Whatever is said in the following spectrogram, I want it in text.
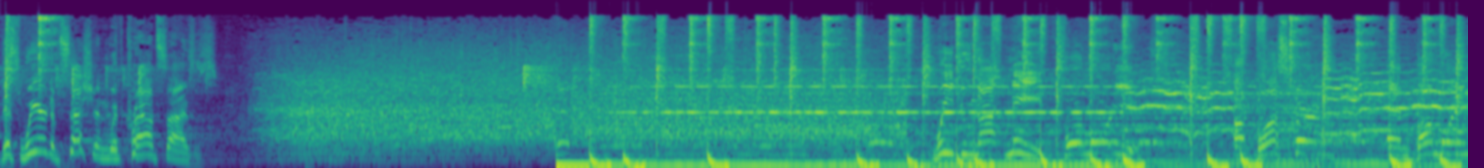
this weird obsession with crowd sizes. We do not need four more years of bluster and bumbling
